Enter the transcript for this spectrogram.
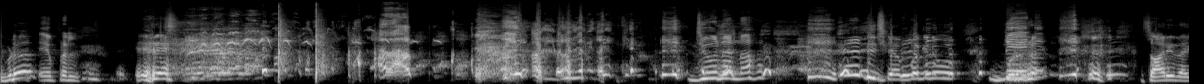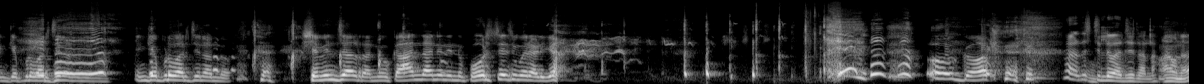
ఇప్పుడు? ఏప్రిల్. జూన్ అన్న. దెబ్బకి నువ్వు సారీ రా ఇంకెప్పుడు పరిచయం ఇంకెప్పుడు పరిచయం నన్ను క్షమించాలిరా నువ్వు కాని దాన్ని నిన్ను ఫోర్స్ చేసి మరి అడిగా. ఓ గాడ్ స్టిల్ వర్జిన్ అన్న. అవునా?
